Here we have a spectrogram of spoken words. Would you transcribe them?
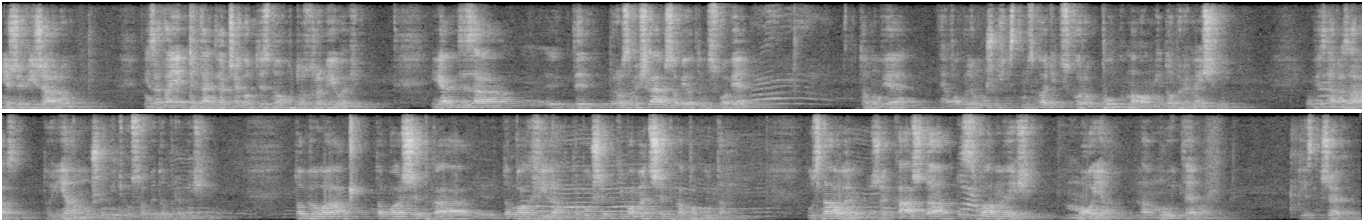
Nie żywi żalu. Nie zadaje pytań, dlaczego ty znowu to zrobiłeś. I ja gdy, za, gdy rozmyślałem sobie o tym słowie, to mówię, ja w ogóle muszę się z tym zgodzić. Skoro Bóg ma o mnie dobre myśli, mówię, zaraz, zaraz, to ja muszę mieć o sobie dobre myśli. To była, to była szybka, to była chwila, to był szybki moment, szybka pokuta. Uznałem, że każda zła myśl moja na mój temat jest grzechem.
